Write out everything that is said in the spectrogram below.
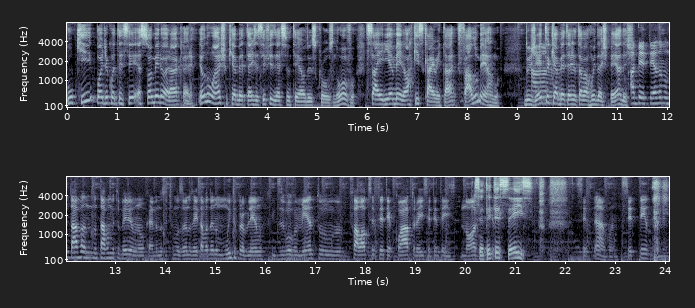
O que pode acontecer é só melhorar, cara. Eu não acho que a Bethesda, se fizesse um The Elder Scrolls novo, sairia melhor que Skyrim, tá? Falo mesmo. Do jeito que a Bethesda tava ruim das pernas. A Bethesda não tava, não tava muito bem mesmo, não, cara. Nos últimos anos aí tava dando muito problema. Em desenvolvimento, Fallout 74 aí, 79. 76. 70, ah, mano, 70 né?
